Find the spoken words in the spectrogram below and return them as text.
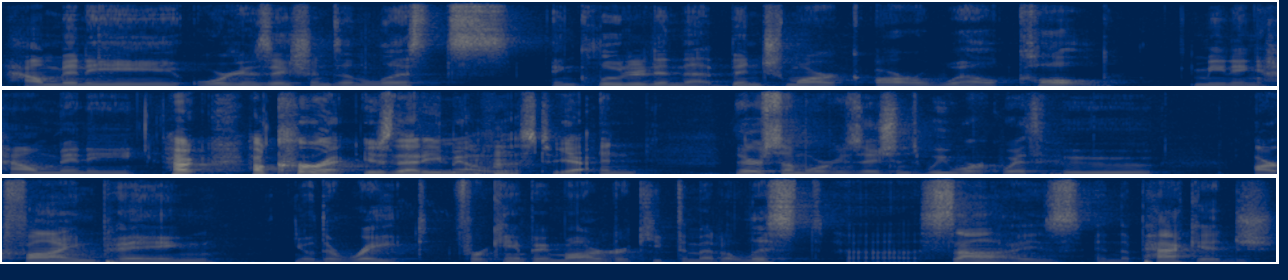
how many organizations and lists included in that benchmark are well culled? Meaning, how many how how current is that email list? Yeah, and there are some organizations we work with who are fine paying, you know, the rate for Campaign Monitor to keep them at a list uh, size in the package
